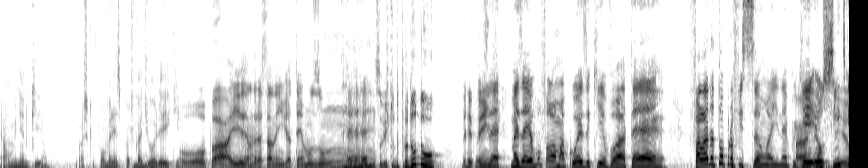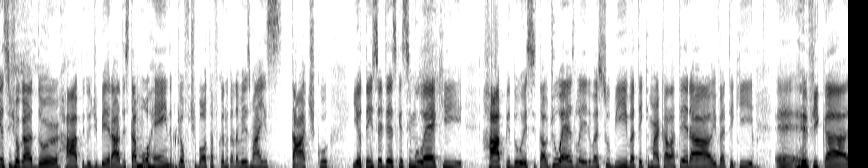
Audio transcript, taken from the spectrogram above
É um menino que eu acho que o palmeirense pode ficar de Uhum. olho aí. Que... Opa, aí, É. André Salem, já temos um, um substituto pro Dudu, de repente. Pois é. Mas aí eu vou falar uma coisa que eu vou até falar da tua profissão aí, né? Porque Ai, eu sinto que Deus. esse jogador rápido de beirada está morrendo porque o futebol tá ficando cada vez mais tático. E eu tenho certeza que esse moleque rápido, esse tal de Wesley, ele vai subir, vai ter que marcar lateral e vai ter que é, ficar.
